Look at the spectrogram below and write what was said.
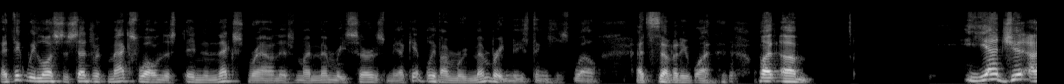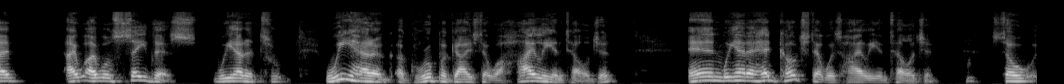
I think we lost to Cedric Maxwell in, this, in the next round, as my memory serves me. I can't believe I'm remembering these things as well at 71. but um, yeah, I, I, I, will say this: we had a we had a, a group of guys that were highly intelligent, and we had a head coach that was highly intelligent. So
